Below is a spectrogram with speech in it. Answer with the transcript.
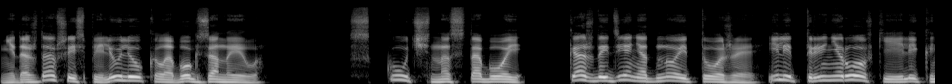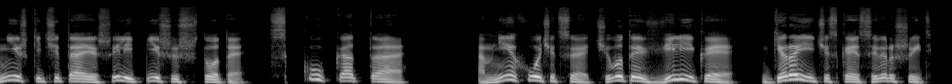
Не дождавшись пилюлю, колобок заныл. скучно с тобой. Каждый день одно и то же. Или тренировки, или книжки читаешь, или пишешь что-то. Скукота. А мне хочется чего-то великое, героическое совершить.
